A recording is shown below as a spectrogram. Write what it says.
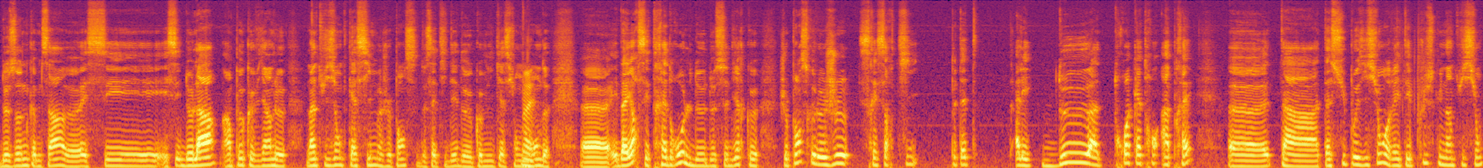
de zone comme ça. euh, et c'est de là un peu que vient l'intuition de Cassim, je pense, de cette idée de communication de Ouais. monde. Euh, et d'ailleurs, c'est très drôle de, de se dire que je pense que le jeu serait sorti peut-être, allez, 2 à 3-4 ans après. euh, ta, ta supposition aurait été plus qu'une intuition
